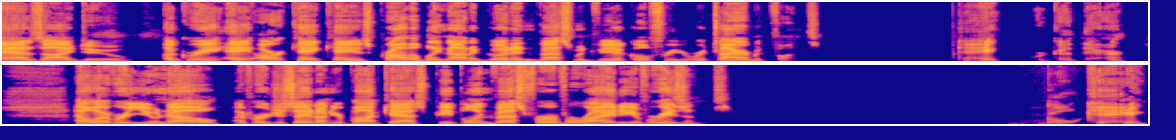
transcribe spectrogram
as I do, agree ARKK is probably not a good investment vehicle for your retirement funds. Okay, we're good there. However, you know, I've heard you say it on your podcast, people invest for a variety of reasons. Okay.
